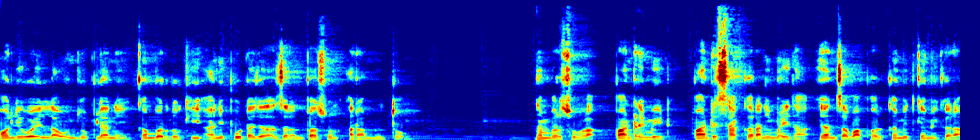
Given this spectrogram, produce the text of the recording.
ऑलिव्ह ऑइल लावून झोपल्याने कंबरदुखी आणि पोटाच्या आजारांपासून आराम मिळतो. नंबर सोळा. पांढरे मीठ पांढरी साखर आणि मैदा यांचा वापर कमीत कमी करा.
